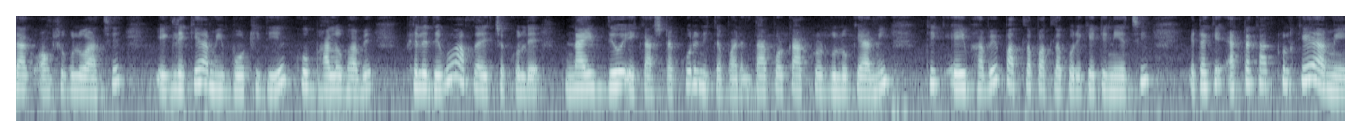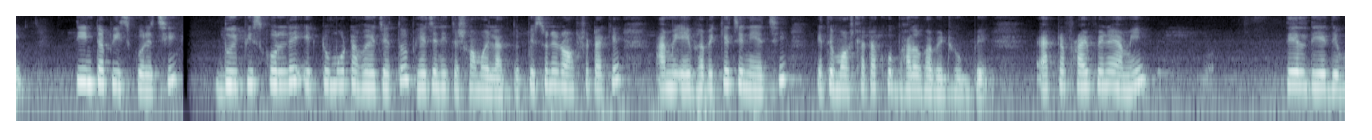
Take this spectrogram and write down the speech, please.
দাগ অংশগুলো আছে, এগুলোকে আমি বটি দিয়ে খুব ভালোভাবে ফেলে দেব। আপনার ইচ্ছা করলে নাইফ দিয়েও এই কাজটা করে নিতে পারেন। তারপর কাঁকরোলগুলোকে আমি ঠিক এইভাবে পাতলা পাতলা করে কেটে নিয়েছি। এটাকে একটা কাঁকরোলকে আমি তিনটা পিস করেছি। দুই পিস করলে একটু মোটা হয়ে যেত, ভেজে নিতে সময় লাগতো। পেছনের অংশটাকে আমি এইভাবে কেচে নিয়েছি। এতে মশলাটা খুব ভালোভাবে ঢুকবে। একটা ফ্রাই প্যানে আমি তেল দিয়ে দেব।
